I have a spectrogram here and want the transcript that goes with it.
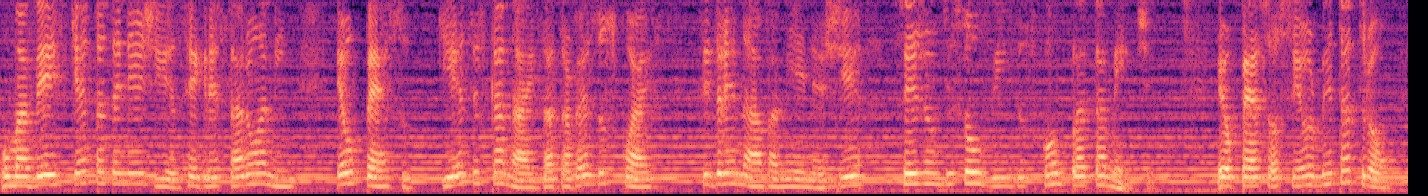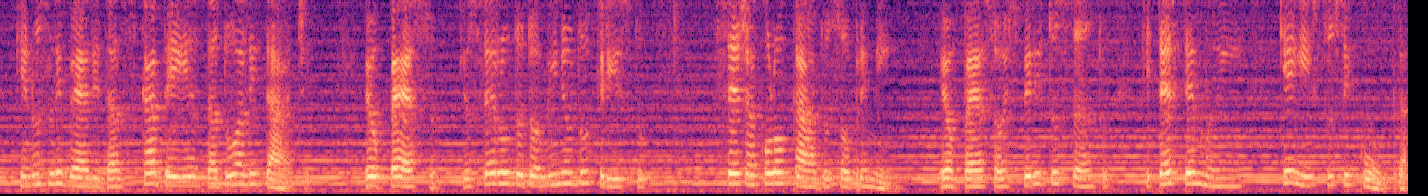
Uma vez que estas energias regressaram a mim, eu peço que esses canais através dos quais se drenava a minha energia sejam dissolvidos completamente. Eu peço ao Senhor Metatron que nos libere das cadeias da dualidade. Eu peço que o selo do domínio do Cristo seja colocado sobre mim. Eu peço ao Espírito Santo que testemunhe que isto se cumpra.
